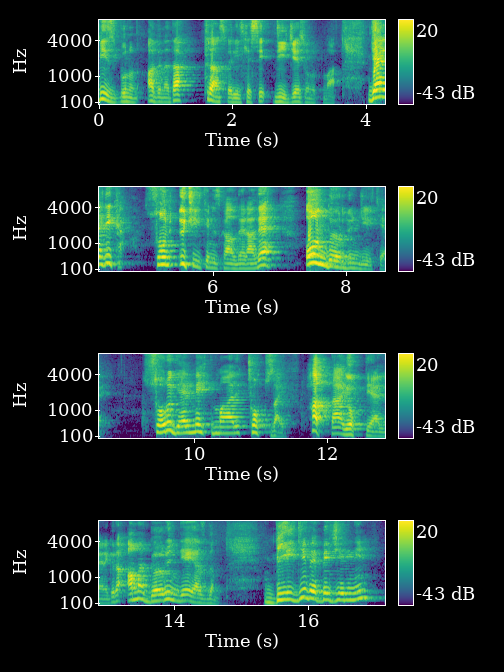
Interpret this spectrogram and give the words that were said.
biz bunun adına da transfer ilkesi diyeceğiz unutma. Geldik son 3 ilkemiz kaldı herhalde. 14. ilke. Soru gelme ihtimali çok zayıf. Hatta yok diğerlerine göre ama görün diye yazdım. Bilgi ve becerinin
